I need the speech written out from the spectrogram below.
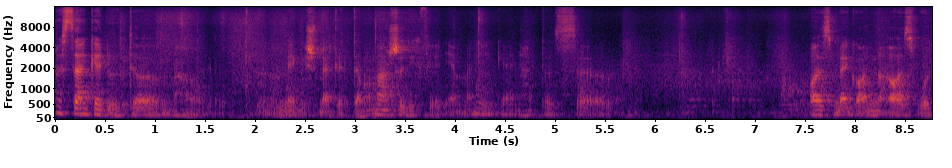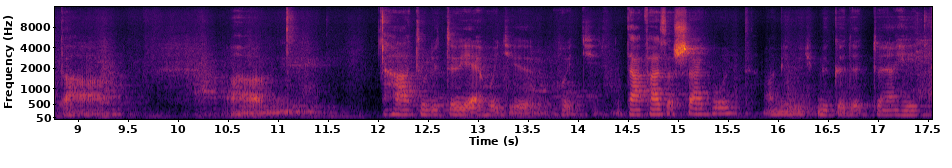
aztán került, ha megismerkedtem a második férjemmel, igen, hát az, az meg az volt a, a hátulütője, hogy, hogy távházasság volt, ami úgy működött olyan hét,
